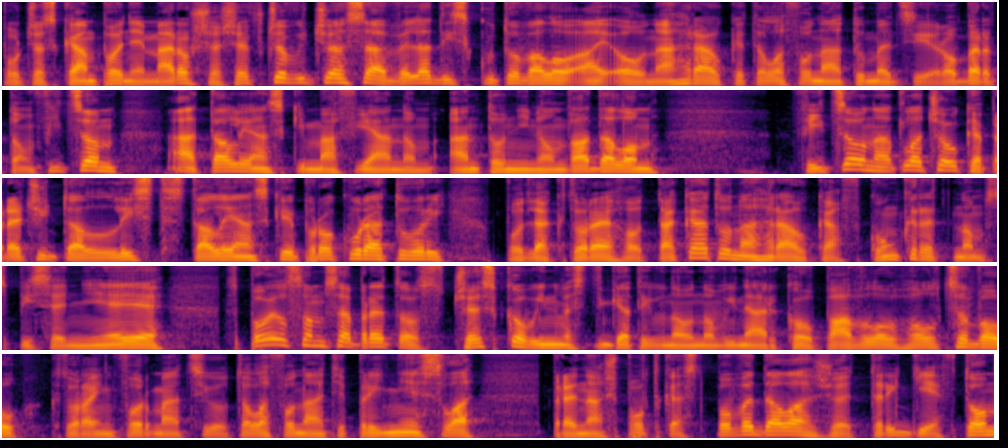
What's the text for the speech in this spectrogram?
Počas kampane Maroša Ševčoviča sa veľa diskutovalo aj o nahrávke telefonátu medzi Robertom Ficom a talianským mafiánom Antonínom Vadalom. Fico na tlačovke prečítal list z talianskej prokuratúry, podľa ktorého takáto nahrávka v konkrétnom spise nie je. Spojil som sa preto s českou investigatívnou novinárkou Pavlou Holcovou, ktorá informáciu o telefonáte priniesla. Pre náš podcast povedala, že trik je v tom,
